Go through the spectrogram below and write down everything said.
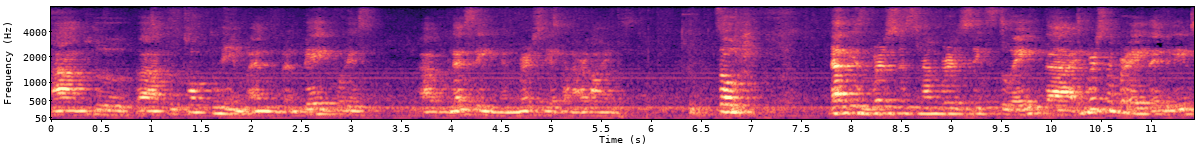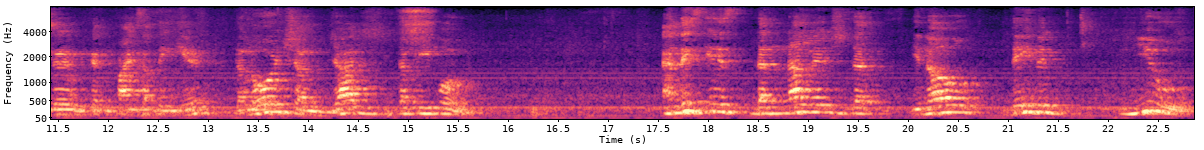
um, to, uh, to talk to Him and, and beg for His uh, blessing and mercy upon our lives. So that is verses number 6 to 8. Uh, in verse number 8, I believe there we can find something here. The Lord shall judge the people. And this is the knowledge that, you know, David knew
